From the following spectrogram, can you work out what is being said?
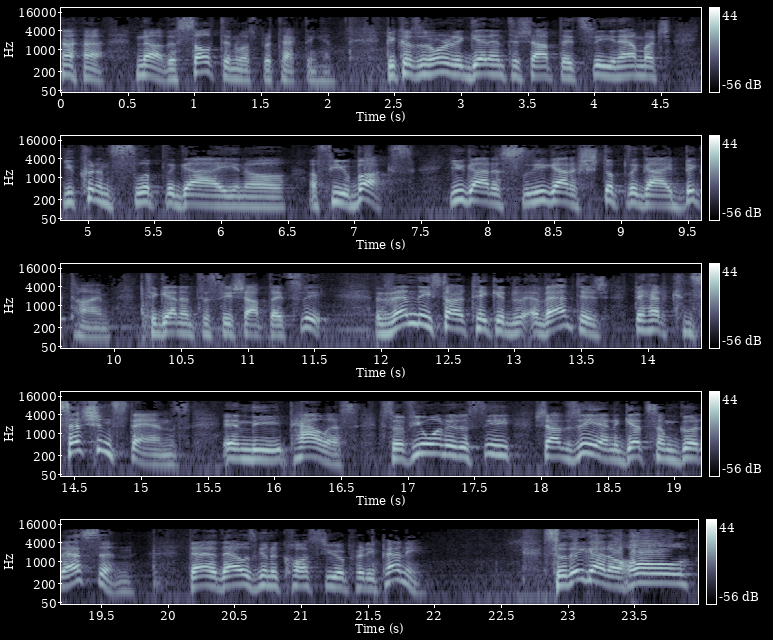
no, the Sultan was protecting him. Because in order to get into Shabtai Tzvi, you know how much, you couldn't slip the guy, you know, a few bucks. You gotta, you gotta shtup the guy big time to get into see Shabtai Tzvi. Then they started taking advantage. They had concession stands in the palace. So if you wanted to see Shabtai and get some good essen, that, that was gonna cost you a pretty penny. So they got a whole,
